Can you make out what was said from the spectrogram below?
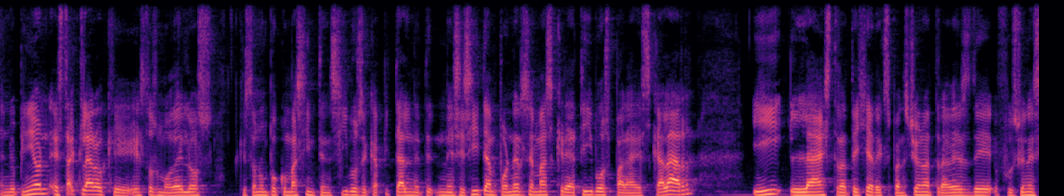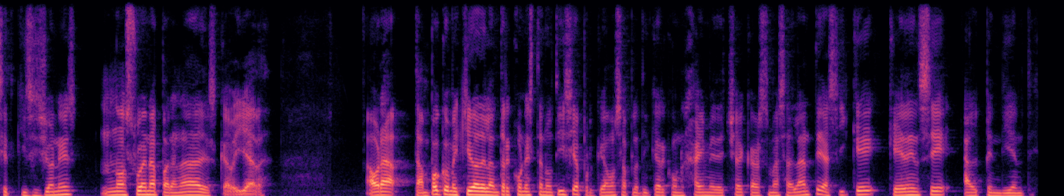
en mi opinión, está claro que estos modelos que son un poco más intensivos de capital necesitan ponerse más creativos para escalar y la estrategia de expansión a través de fusiones y adquisiciones no suena para nada descabellada. Ahora, tampoco me quiero adelantar con esta noticia porque vamos a platicar con Jaime de Checkers más adelante, así que quédense al pendiente.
